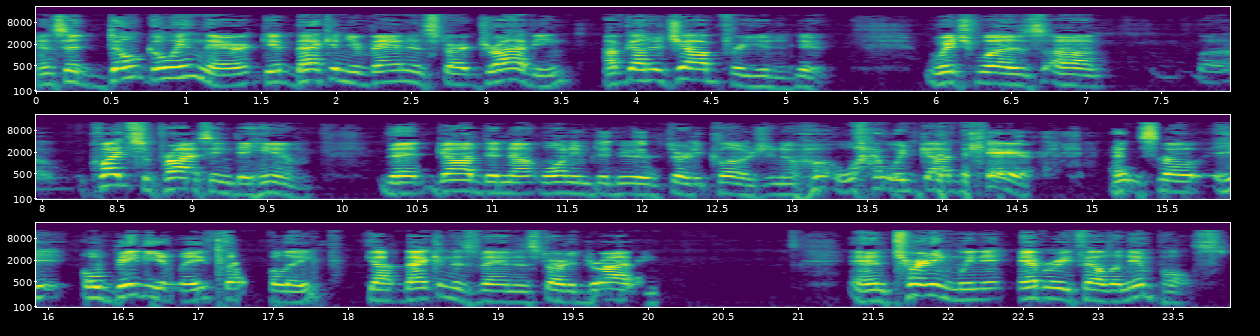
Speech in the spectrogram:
and said, "Don't go in there. Get back in your van and start driving. I've got a job for you to do." which was uh, uh, quite surprising to him that God did not want him to do his dirty clothes. You know, why would God care? And so he obediently, thankfully, got back in his van and started driving and turning whenever he felt an impulse.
